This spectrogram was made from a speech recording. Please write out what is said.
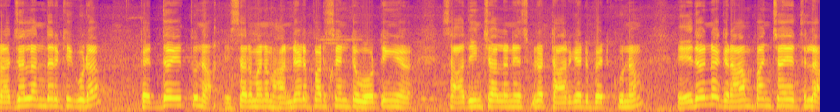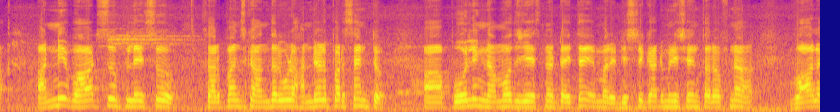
ప్రజలందరికీ కూడా పెద్ద ఎత్తున ఈసారి మనం హండ్రెడ్ పర్సెంట్ ఓటింగ్ సాధించాలనేసి కూడా టార్గెట్ పెట్టుకున్నాం. ఏదైనా గ్రామ పంచాయతీల అన్ని వార్డ్స్ ప్లస్ సర్పంచ్కి అందరూ కూడా హండ్రెడ్ పర్సెంట్ పోలింగ్ నమోదు చేసినట్టయితే మరి డిస్ట్రిక్ట్ అడ్మినిస్ట్రేషన్ తరఫున వాళ్ళ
